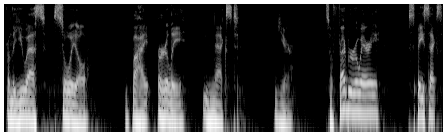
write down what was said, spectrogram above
from the US soil by early next year. So, February, SpaceX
